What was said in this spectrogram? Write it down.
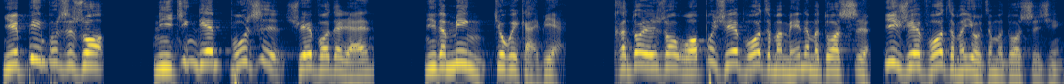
也并不是说你今天不是学佛的人，你的命就会改变。很多人说我不学佛怎么没那么多事，一学佛怎么有这么多事情？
